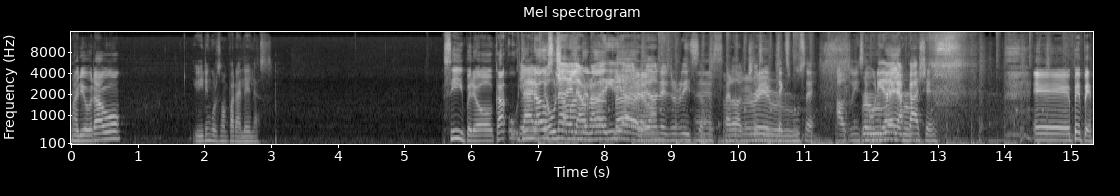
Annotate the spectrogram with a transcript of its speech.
Mario Bravo. Y Billinghurst son paralelas. Sí, pero ca- de un Claro, lado se una de la de lado, claro. de Don. Perdón, yo te expuse a tu inseguridad de las calles. Eh, Pepe,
